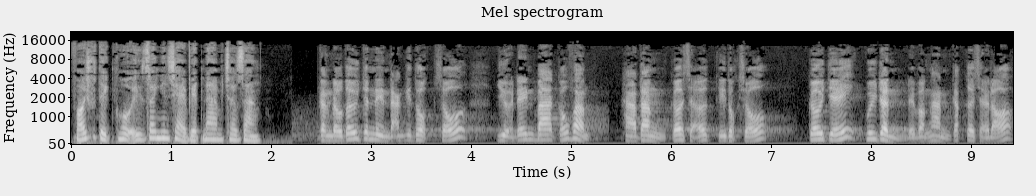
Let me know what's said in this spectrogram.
Phó Chủ tịch Hội Doanh nhân trẻ Việt Nam cho rằng cần đầu tư cho nền tảng kỹ thuật số dựa trên ba cấu phần hạ tầng cơ sở kỹ thuật số, cơ chế, quy trình để vận hành các cơ sở đó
